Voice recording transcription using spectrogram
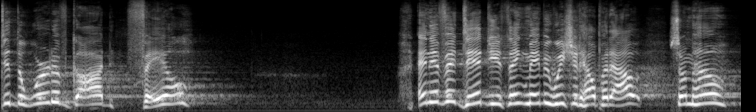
Did the Word of God fail? And if it did, do you think maybe we should help it out somehow?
